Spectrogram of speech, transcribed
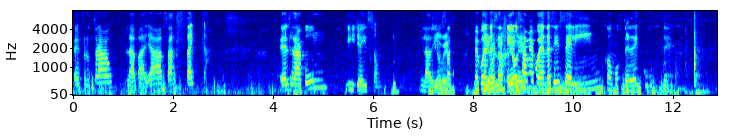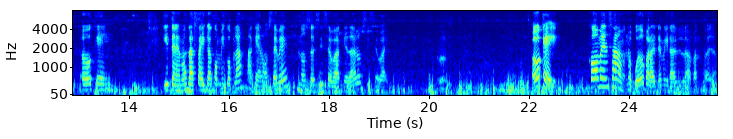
el frustrado, la payasa, Saika, el raccoon y Jason. Y la diosa. Me pueden Lleven decir diosa, me pueden decir Celine, como ustedes gusten. Ok. Y tenemos la Saika con micoplasma que no se ve. No sé si se va a quedar o si se va a ir. Ok. Comenzamos. No puedo parar de mirar la pantalla.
